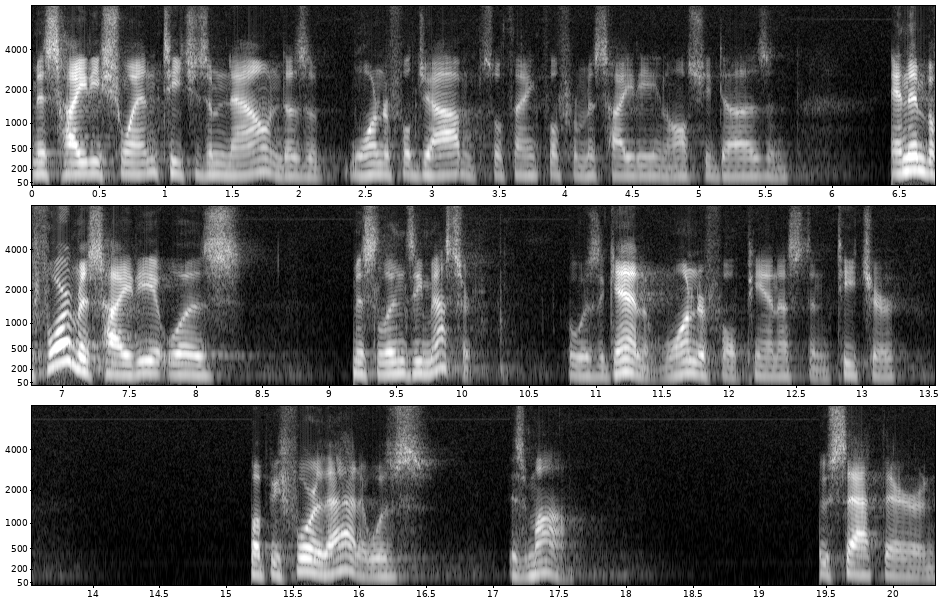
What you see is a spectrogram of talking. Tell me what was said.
Miss Heidi Schwen teaches him now and does a wonderful job. I'm so thankful for Miss Heidi and all she does. And, and then before Miss Heidi, it was Miss Lindsay Messer, who was, again, a wonderful pianist and teacher. But before that, it was his mom, who sat there and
